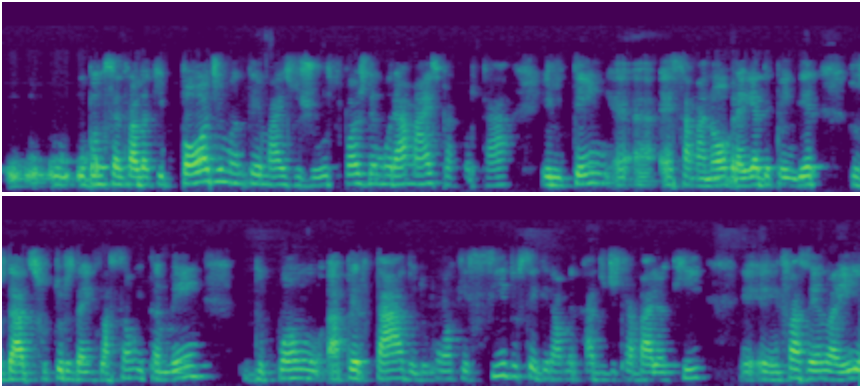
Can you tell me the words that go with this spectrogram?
o, o, Banco Central daqui pode manter mais os juros, pode demorar mais para cortar, ele tem é, é, essa manobra aí a depender dos dados futuros da inflação e também do quão apertado, do quão aquecido seguirá o mercado de trabalho aqui, é, fazendo aí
